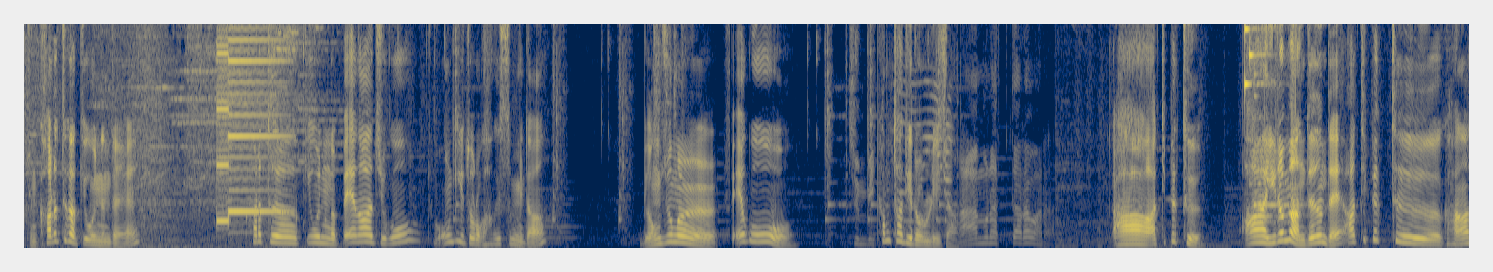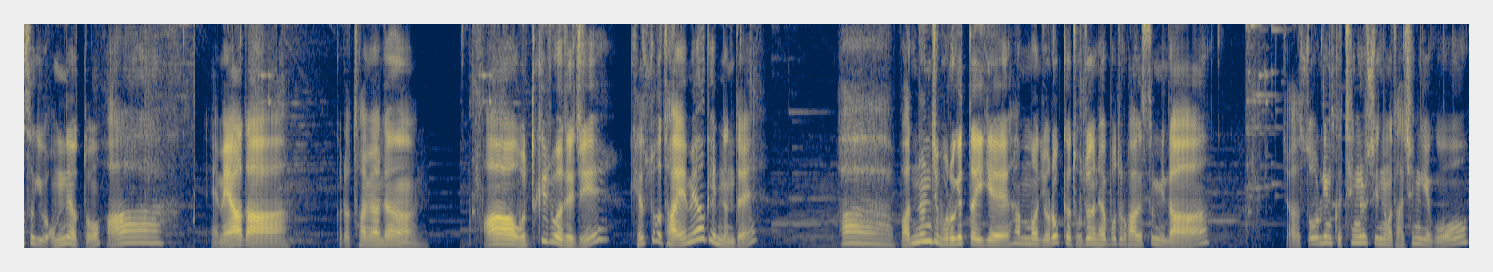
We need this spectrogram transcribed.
지금 카르트가 끼고 있는데 카르트 끼고 있는 걸 빼가지고 좀 옮기도록 하겠습니다. 명중을 빼고. 평타 딜을 올리자. 아 아티팩트. 아 이러면 안 되는데? 아티팩트 강화석이 없네요 또아 애매하다. 그렇다면은 아 어떻게 줘야 되지? 개수가 다 애매하겠는데? 아 맞는지 모르겠다 이게. 한번 요렇게 도전을 해보도록 하겠습니다. 자 소울링크 챙길 수 있는 거 다 챙기고.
